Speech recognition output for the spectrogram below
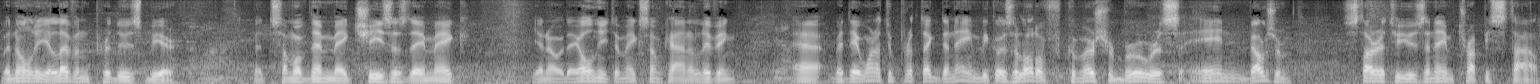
but only 11 produce beer. But some of them make cheeses. They make, you know, they all need to make some kind of living. Uh, but they wanted to protect the name because a lot of commercial brewers in Belgium started to use the name Trappist style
